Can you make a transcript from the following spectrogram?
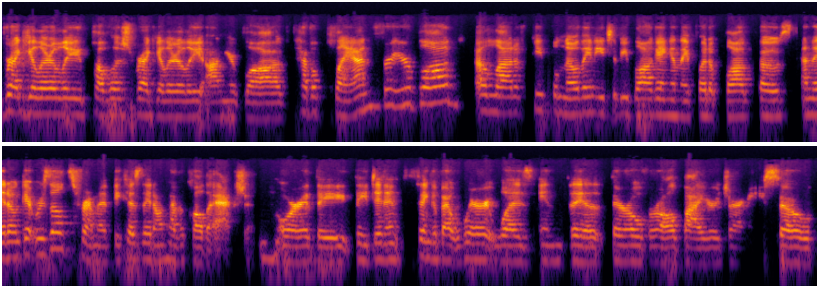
regularly, publish regularly on your blog, have a plan for your blog. A lot of people know they need to be blogging and they put a blog post and they don't get results from it because they don't have a call to action or they they didn't think about where it was in the their overall buyer journey. So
